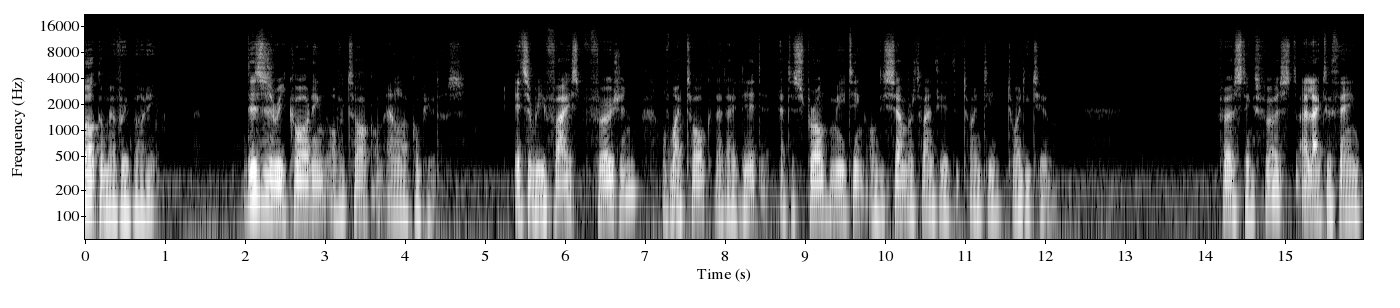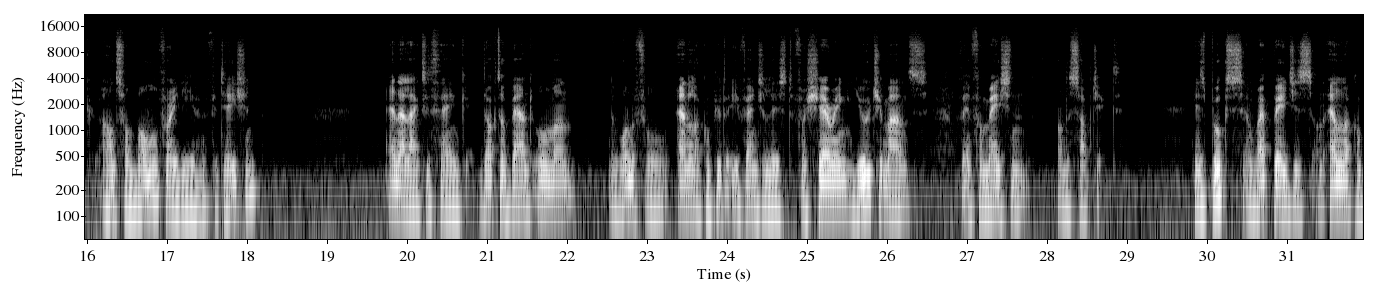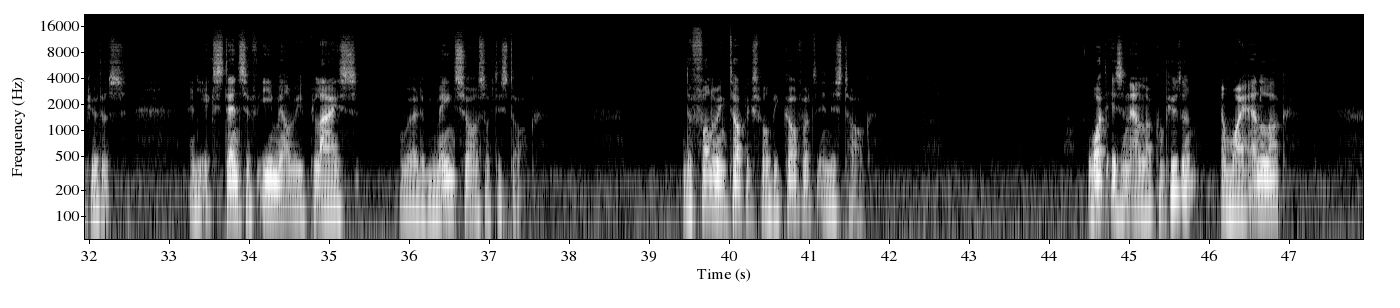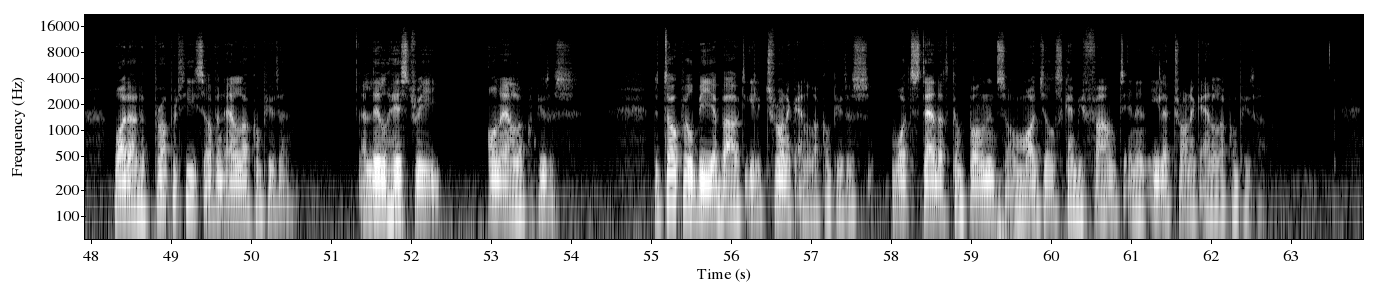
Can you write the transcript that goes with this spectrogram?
Welcome, everybody. This is a recording of a talk on analog computers. It's a revised version of my talk that I did at the SpronQ meeting on December 20th, 2022. First things first, I'd like to thank Hans van Bommel for the invitation. And I'd like to thank Dr. Bernd Ulmann, the wonderful analog computer evangelist, for sharing huge amounts of information on the subject. His books and web pages on analog computers and the extensive email replies were the main source of this talk. The following topics will be covered in this talk. What is an analog computer and why analog? What are the properties of an analog computer? A little history on analog computers. The talk will be about electronic analog computers what standard components or modules can be found in an electronic analog computer.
